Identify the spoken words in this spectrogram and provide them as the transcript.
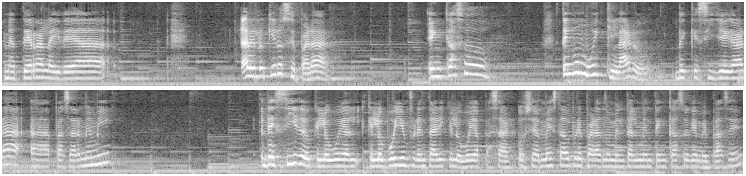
me aterra la idea... A ver, lo quiero separar. En caso... Tengo muy claro de que si llegara a pasarme a mí, decido que lo, voy a, que lo voy a enfrentar y que lo voy a pasar. O sea, me he estado preparando mentalmente en caso que me pase.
